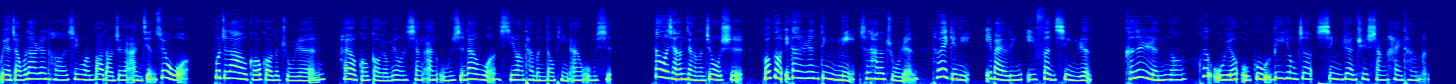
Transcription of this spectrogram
我也找不到任何新闻报道这个案件，所以我不知道狗狗的主人还有狗狗有没有相安无事，但我希望他们都平安无事。但我想讲的就是。狗狗一旦认定你是它的主人，它会给你一百零一份信任。可是人呢，会无缘无故利用这信任去伤害他们。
